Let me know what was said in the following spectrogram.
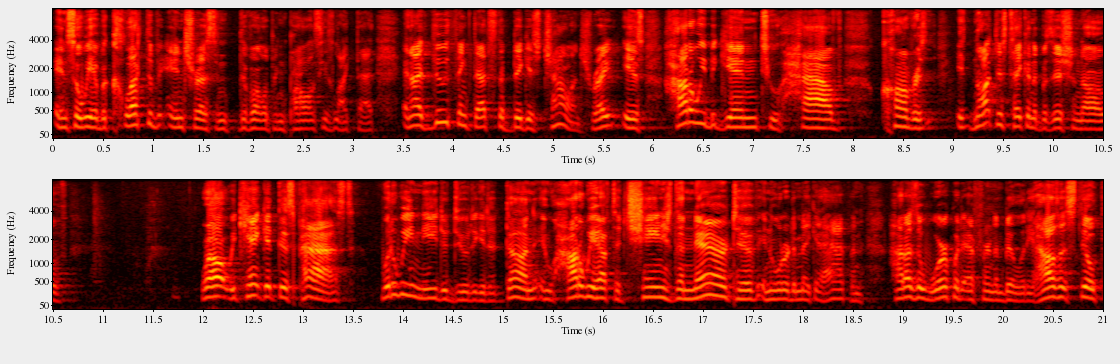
And so we have a collective interest in developing policies like that. And I do think that's the biggest challenge, right? Is how do we begin to have converse, it, not just taking the position of, well, we can't get this passed. What do we need to do to get it done? And how do we have to change the narrative in order to make it happen? How does it work with effort and ability? How does it still,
